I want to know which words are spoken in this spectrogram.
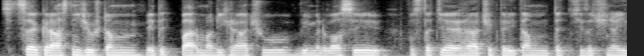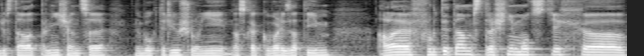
sice krásný, že už tam je teď pár mladých hráčů, vyjmenoval si v podstatě hráče, který tam teď začínají dostávat první šance, nebo kteří už loni naskakovali za tým, ale furt je tam strašně moc těch uh,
